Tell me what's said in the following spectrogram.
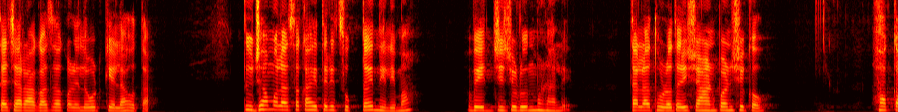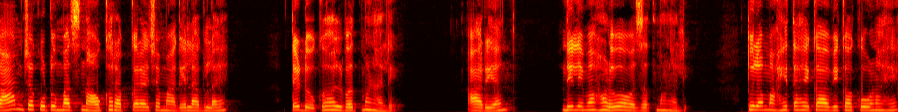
त्याच्या रागाचा कळेलोट केला होता. तुझ्या मुलाचं काहीतरी चुकतंय निलिमा वेदजी चिडून म्हणाले. त्याला थोडं तरी शहाणपण शिकव. हा का आमच्या कुटुंबाचं नाव खराब करायच्या मागे लागलाय? ते डोकं हलवत म्हणाले. आर्यन निलिमा हळू आवाजात म्हणाली. तुला माहीत आहे का अविका कोण आहे?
